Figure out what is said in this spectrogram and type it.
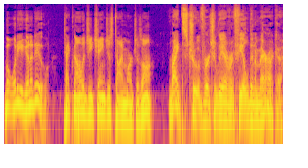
But what are you going to do? Technology changes, time marches on. Right, it's true of virtually every field in America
